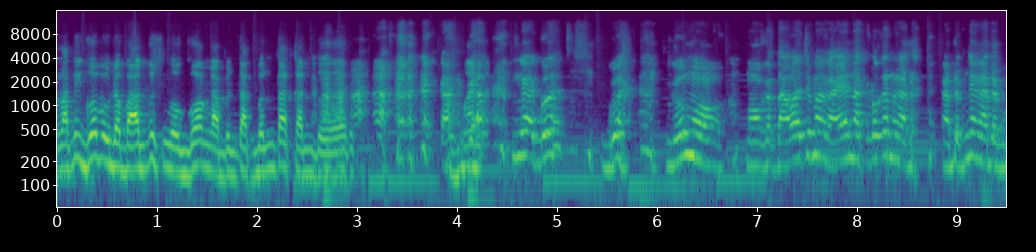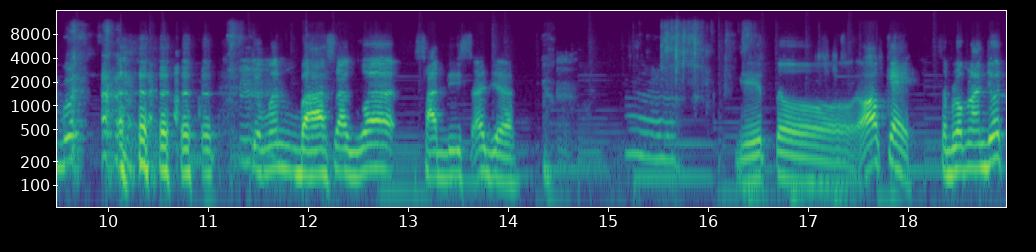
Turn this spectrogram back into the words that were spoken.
Tapi gue udah bagus loh, gue nggak bentak-bentak kan tuh. Enggak gue gue gue mau mau ketawa cuma nggak enak lo kan ngadep, ngadepnya ngadep gue Cuman bahasa gue sadis aja. Gitu. Oke, sebelum lanjut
